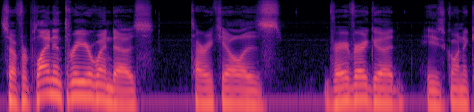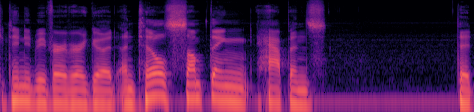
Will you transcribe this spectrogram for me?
So if we're playing in three year windows, Tyreek Hill is very, very good. He's going to continue to be very, very good until something happens that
